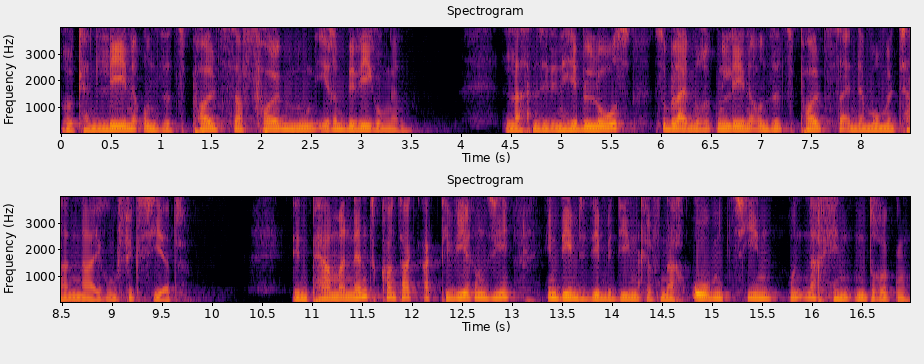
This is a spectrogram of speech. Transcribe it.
Rückenlehne und Sitzpolster folgen nun ihren Bewegungen. Lassen Sie den Hebel los, so bleiben Rückenlehne und Sitzpolster in der momentanen Neigung fixiert. Den Permanentkontakt aktivieren Sie, indem Sie den Bediengriff nach oben ziehen und nach hinten drücken.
